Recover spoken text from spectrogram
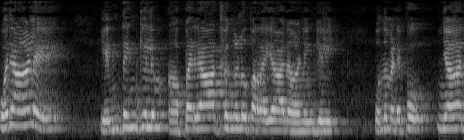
ഒരാളെ എന്തെങ്കിലും അപരാധങ്ങൾ പറയാനാണെങ്കിൽ ഒന്നും വേണ്ട. ഇപ്പോ ഞാൻ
